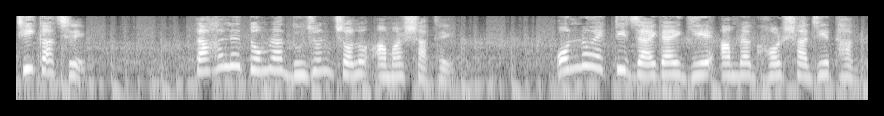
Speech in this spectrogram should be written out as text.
ঠিক আছে। তাহলে তোমরা দুজন চলো আমার সাথে। অন্য একটি জায়গায় গিয়ে আমরা ঘর সাজিয়ে থাকব।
